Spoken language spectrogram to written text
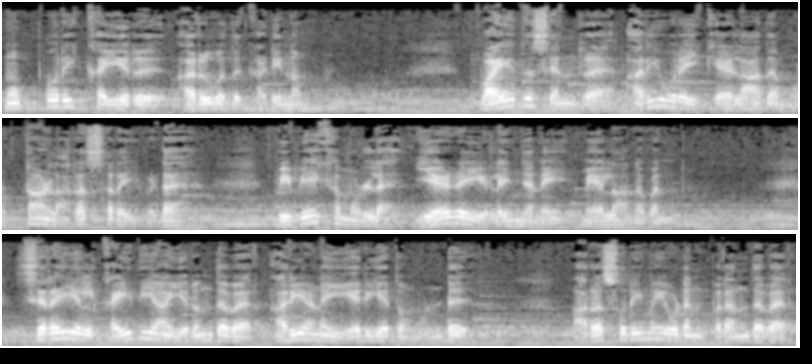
முப்புரி கயிறு அறுவது கடினம். வயது சென்ற அறிவுரை கேளாத முட்டாள் அரசரை விட விவேகமுள்ள ஏழை இளைஞனே மேலானவன். சிறையில் கைதியாயிருந்தவர் அரியணை ஏறியதும் உண்டு. அரசுரிமையுடன் பிறந்தவர்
